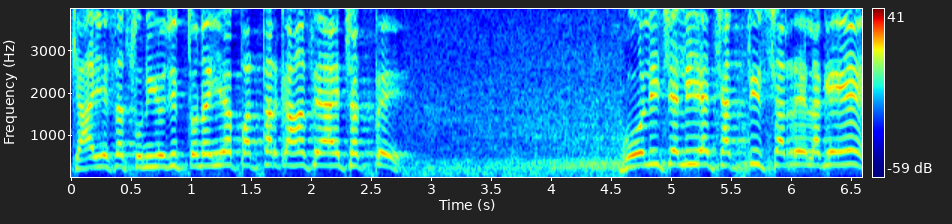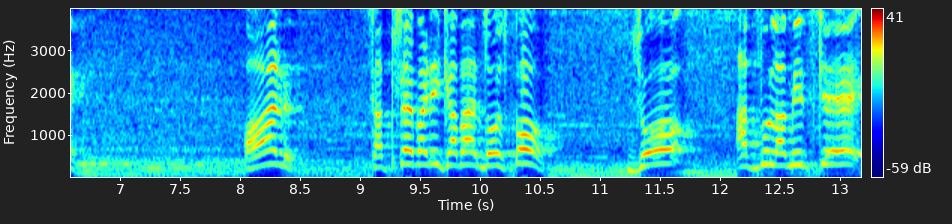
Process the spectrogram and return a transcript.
क्या ये सब सुनियोजित तो नहीं है? पत्थर कहाँ से आए छत पे? गोली चली है, छत्तीस छर्रे लगे हैं। और सबसे बड़ी खबर दोस्तों, जो अब्दुल हमीद के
